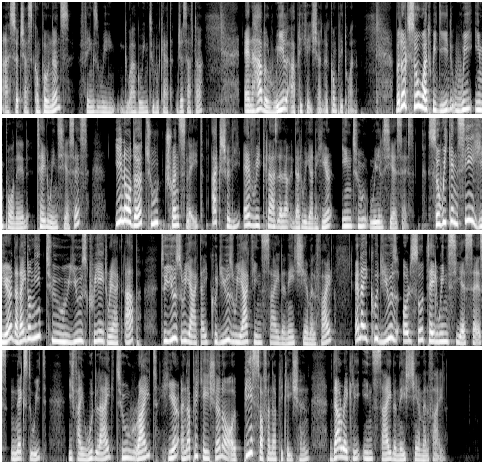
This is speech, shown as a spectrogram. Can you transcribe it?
uh, such as components, things we are going to look at just after, and have a real application, a complete one. But also what we did, we imported Tailwind CSS in order to translate actually every class that, that we got here into real CSS. So we can see here that I don't need to use create React app. To use React, I could use React inside an HTML file, and I could use also Tailwind CSS next to it if I would like to write here an application or a piece of an application directly inside an HTML file.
